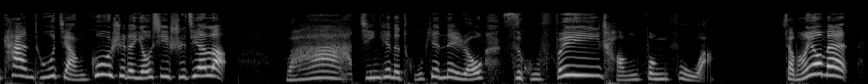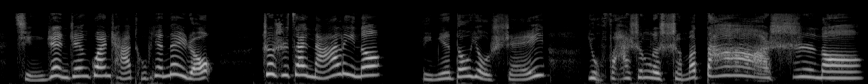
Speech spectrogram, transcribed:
看图讲故事的游戏时间了。哇，今天的图片内容似乎非常丰富啊！小朋友们，请认真观察图片内容，这是在哪里呢？里面都有谁？又发生了什么大事呢？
